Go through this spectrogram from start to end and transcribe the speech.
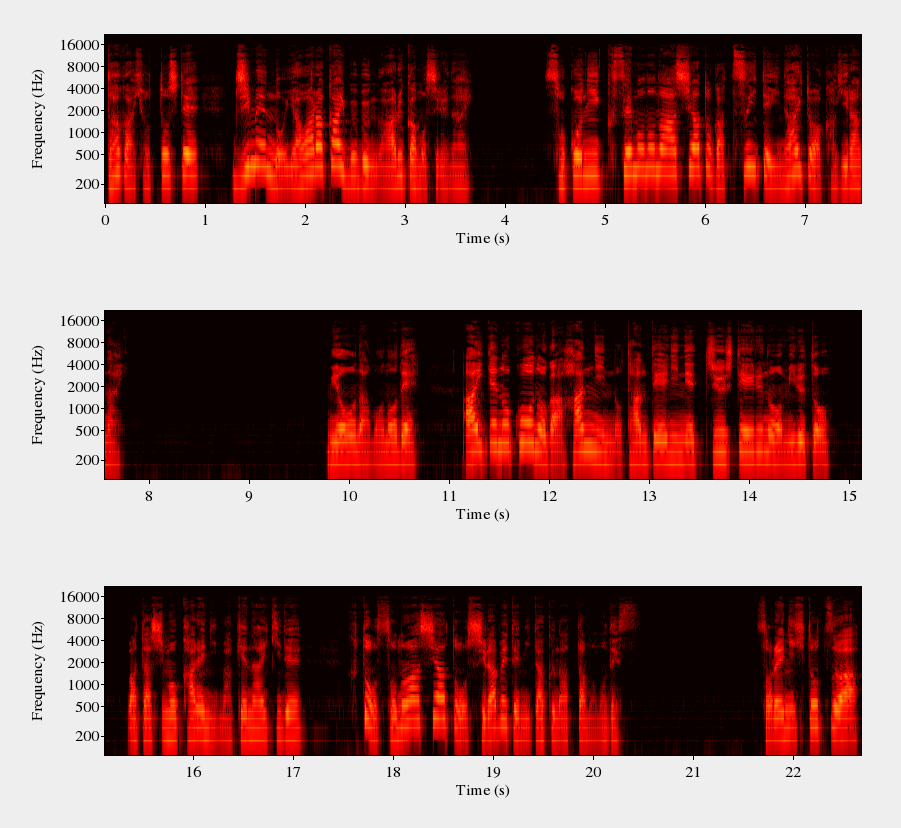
だがひょっとして地面の柔らかい部分があるかもしれない。そこにくせ者の足跡がついていないとは限らない。妙なもので、相手の河野が犯人の探偵に熱中しているのを見ると、私も彼に負けない気で、ふとその足跡を調べてみたくなったものです。それに一つは、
